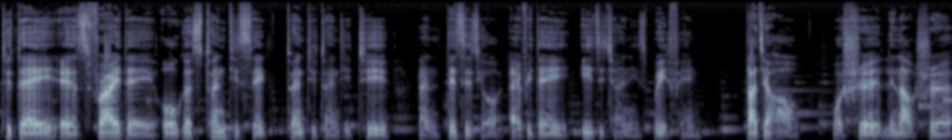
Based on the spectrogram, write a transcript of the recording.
Today is Friday, August 26, 2022, and this is your everyday easy Chinese briefing. 大家好，我是林老师,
